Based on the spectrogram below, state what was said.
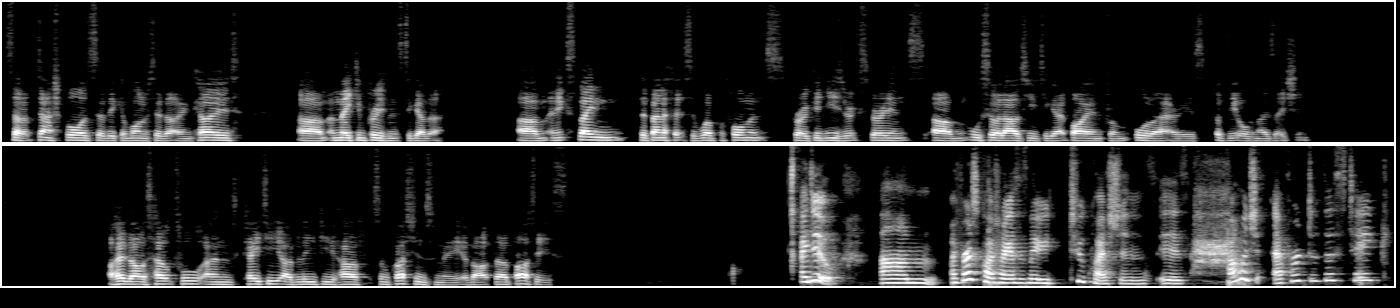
set up dashboards so they can monitor their own code, um, and make improvements together um, and explaining the benefits of web performance for a good user experience um, also allows you to get buy-in from all areas of the organization. I hope that was helpful. And Katie, I believe you have some questions for me about third parties. I do. Um, my first question, I guess, is maybe two questions, is how much effort did this take?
